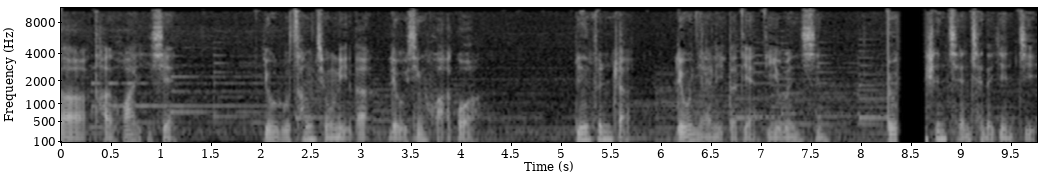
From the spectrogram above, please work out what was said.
的昙花一现，犹如苍穹里的流星划过，缤纷着流年里的点滴温馨，留深浅浅的印记。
